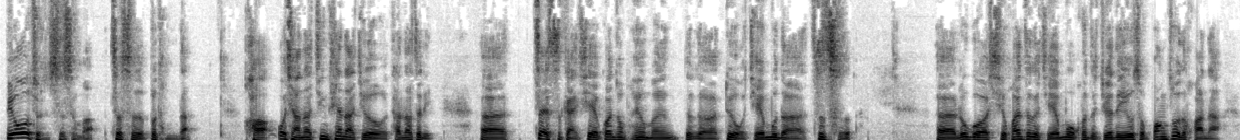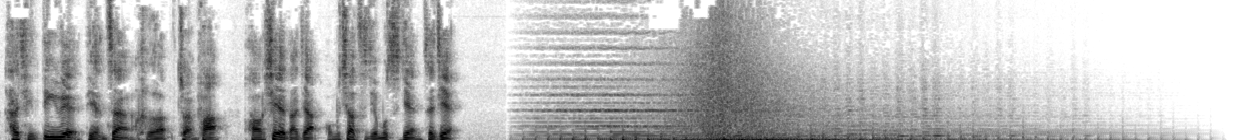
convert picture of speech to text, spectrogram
标准是什么，这是不同的。好，我想呢，今天呢就谈到这里，呃，再次感谢观众朋友们这个对我节目的支持，呃，如果喜欢这个节目或者觉得有所帮助的话呢，还请订阅、点赞和转发。好，谢谢大家，我们下次节目时间再见。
